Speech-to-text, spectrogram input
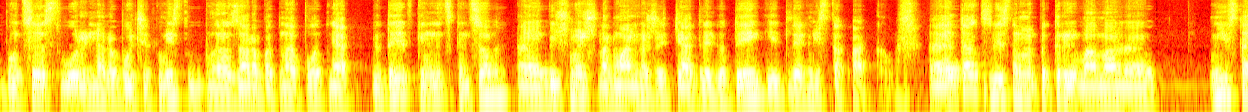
бо це створення робочих місць, е, заробітна платня людей в кінець кінцем більш-менш нормальне життя для людей і для міста Харкова. Е, Так, звісно, ми підтримуємо міста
